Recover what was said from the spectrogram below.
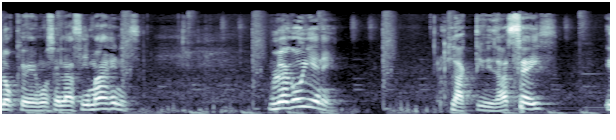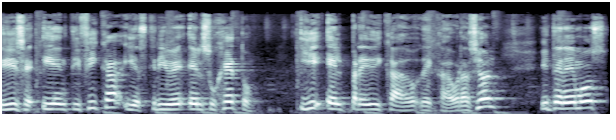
lo que vemos en las imágenes. Luego viene la actividad 6 y dice, identifica y escribe el sujeto y el predicado de cada oración. Y tenemos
